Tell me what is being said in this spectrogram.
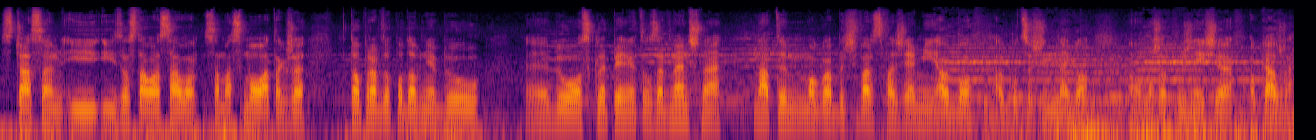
z czasem i, i została sama, sama smoła, także to prawdopodobnie był, e, było sklepienie to zewnętrzne. Na tym mogła być warstwa ziemi albo, albo coś innego. No, może później się okaże.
